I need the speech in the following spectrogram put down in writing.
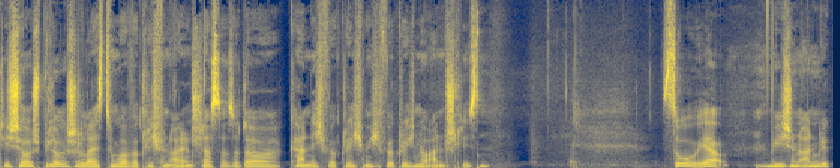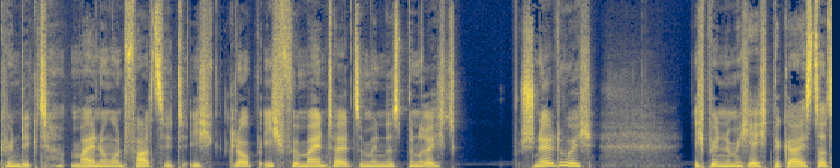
Die schauspielerische Leistung war wirklich von allen klasse. Also da kann ich wirklich mich wirklich nur anschließen. So, ja, wie schon angekündigt, Meinung und Fazit. Ich glaube, ich für meinen Teil zumindest bin recht schnell durch. Ich bin nämlich echt begeistert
